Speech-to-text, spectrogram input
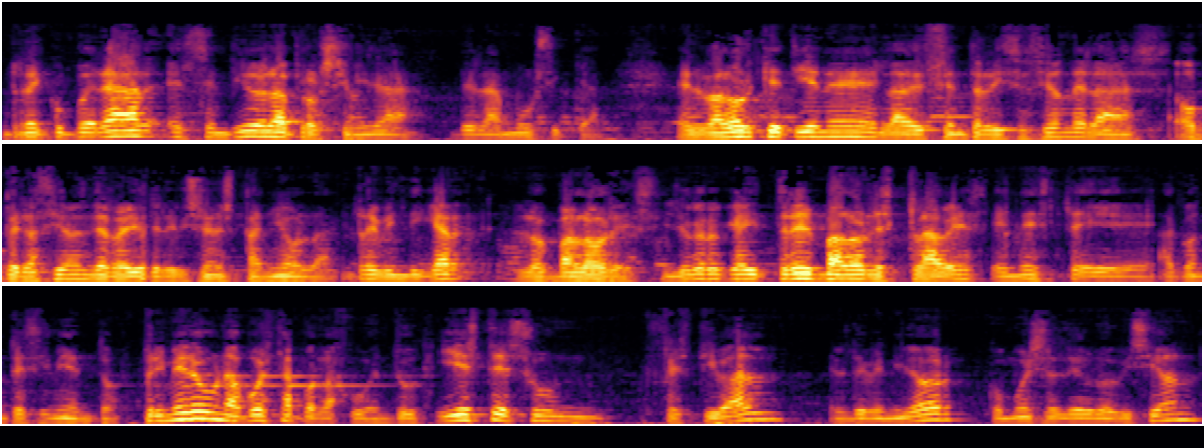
recuperar el sentido de la proximidad, de la música, el valor que tiene la descentralización de las operaciones de Radio Televisión Española, reivindicar los valores. Yo creo que hay tres valores claves en este acontecimiento. Primero, una apuesta por la juventud. Y este es un festival, el de Benidorm, como es el de Eurovisión,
